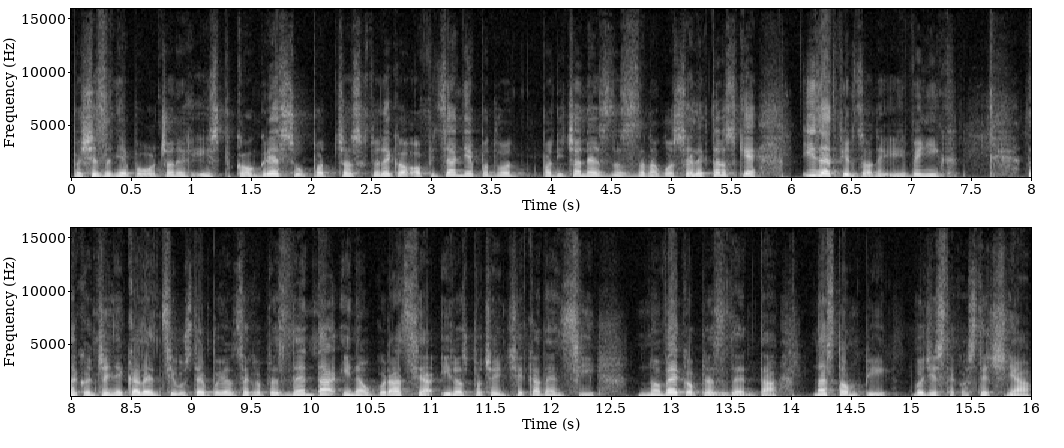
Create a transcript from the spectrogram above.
posiedzenie połączonych izb kongresu, podczas którego oficjalnie podliczone zostaną głosy elektorskie i zatwierdzony ich wynik. Zakończenie kadencji ustępującego prezydenta, inauguracja i rozpoczęcie kadencji nowego prezydenta nastąpi 20 stycznia.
